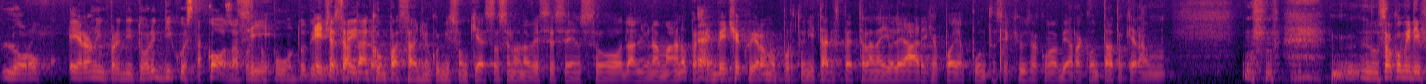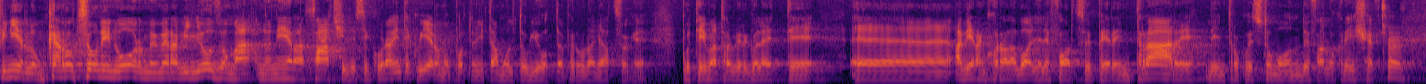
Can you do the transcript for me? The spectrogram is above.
loro erano imprenditori di questa cosa a questo sì. punto. e c'è stato anche un passaggio in cui mi sono chiesto se non avesse senso dargli una mano, perché eh. invece qui era un'opportunità rispetto alla Naioleari, che poi appunto si è chiusa come abbiamo raccontato, che era un non so come definirlo, un carrozzone enorme, meraviglioso, ma non era facile. Sicuramente qui era un'opportunità molto ghiotta per un ragazzo che poteva, tra virgolette, eh, avere ancora la voglia e le forze per entrare dentro questo mondo e farlo crescere. Certo.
